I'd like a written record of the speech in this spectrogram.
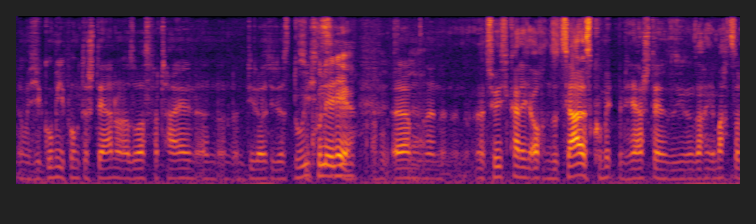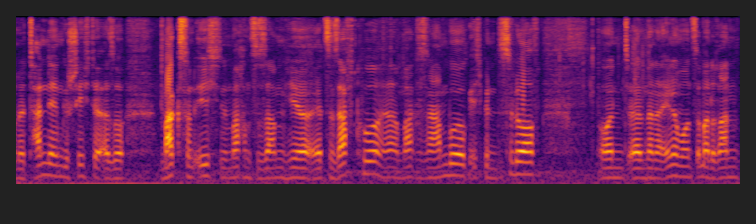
irgendwelche Gummipunkte, Sterne oder sowas verteilen und, und, und die Leute, die das ist eine durchziehen. coole Idee, Ähm, ja. Natürlich kann ich auch ein soziales Commitment herstellen. Also ich sage, ihr macht so eine Tandem-Geschichte. Also Max und ich machen zusammen hier jetzt eine Saftkur. Max ist in Hamburg, ich bin in Düsseldorf. Und ähm, dann erinnern wir uns immer dran,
